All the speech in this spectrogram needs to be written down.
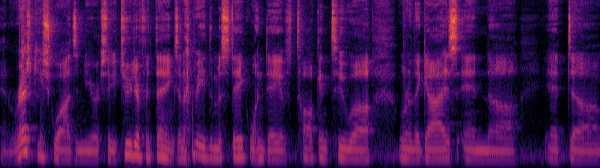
and rescue squads in New York City two different things and I made the mistake one day of talking to uh, one of the guys in uh, at uh,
